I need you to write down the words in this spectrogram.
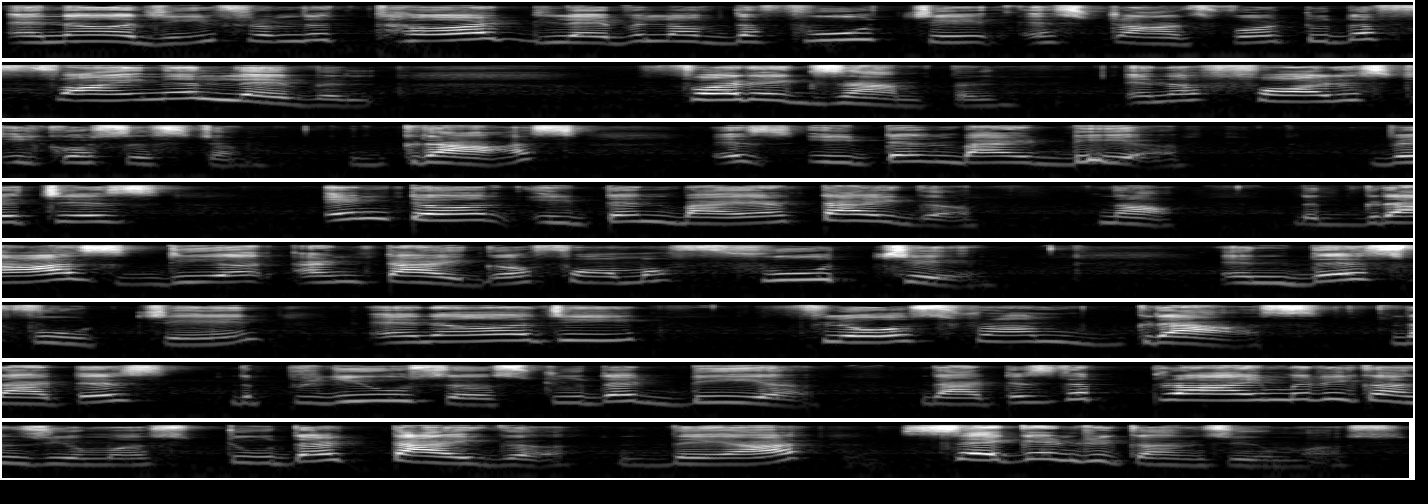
Energy from the third level of the food chain is transferred to the final level. For example, in a forest ecosystem, grass is eaten by deer, which is in turn eaten by a tiger. Now, the grass, deer and tiger form a food chain. In this food chain, energy flows from grass that is the producers to the deer that is the primary consumers to the tiger. They are secondary consumers.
